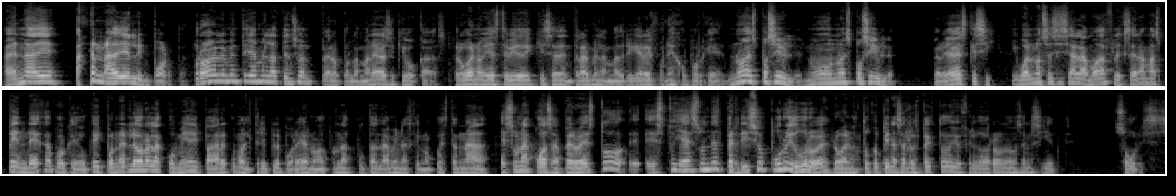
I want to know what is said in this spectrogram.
a nadie, a nadie le importa. Probablemente llame la atención, pero por las maneras equivocadas. Pero bueno, ya este video y quise adentrarme en la madriguera del conejo porque no es posible, no, no es posible. Pero ya ves que sí. Igual no sé si sea la moda flexera más pendeja porque, ok, ponerle oro a la comida y pagar como el triple por ella, no por unas putas láminas que no cuestan nada. Es una cosa, pero esto, esto ya es un desperdicio puro y duro, ¿eh? Pero bueno, ¿tú qué opinas al respecto? Yo, Filgador, nos vemos en el siguiente. Sobres.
